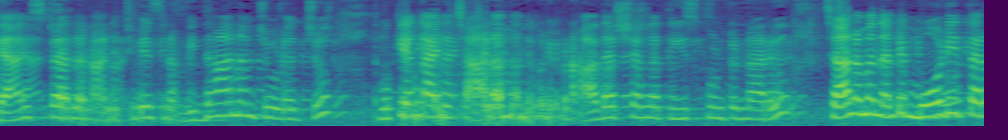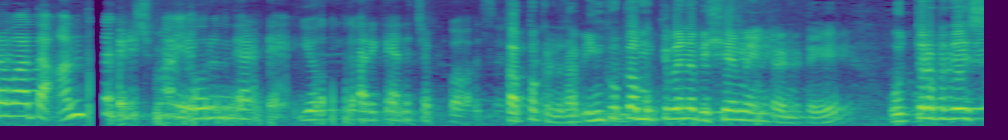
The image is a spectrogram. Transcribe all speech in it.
గ్యాంగ్స్టర్లను అణిచివేసిన విధానం చూడొచ్చు. ముఖ్యంగా ఆయన చాలా మంది కూడా ఇప్పుడు ఆదర్శంగా తీసుకుంటున్నారు. చాలా మంది అంటే మోడీ తర్వాత అంత కరిష్మా ఎవరుంది అంటే యోగి గారికి అని చెప్పుకోవాలి తప్పకుండా. ఇంకొక ముఖ్యమైన విషయం ఏంటంటే ఉత్తరప్రదేశ్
